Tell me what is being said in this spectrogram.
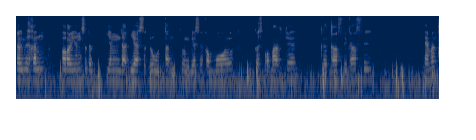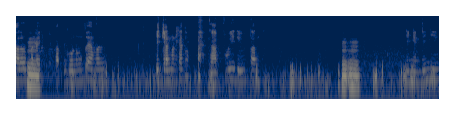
kalau misalkan orang yang sudah yang tidak biasa ke hutan yang biasa ke mall ke supermarket ke kafe-kafe emang kalau Hmm. menaik atas gunung tuh emang pikiran mereka tuh ah ngapui di hutan. Dingin dingin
